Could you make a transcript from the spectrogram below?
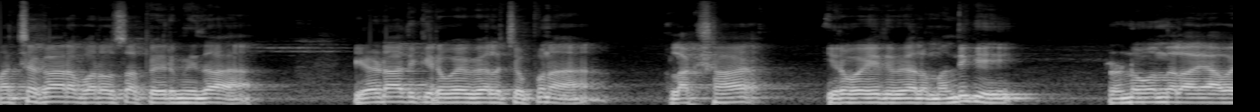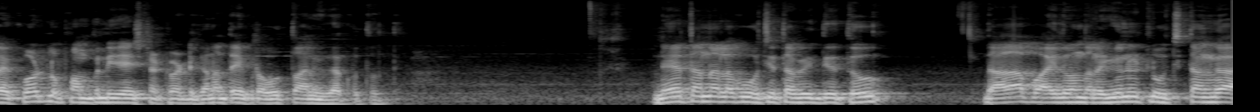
మత్స్యకార భరోసా పేరు మీద ఏడాదికి ఇరవై వేల చొప్పున లక్ష ఇరవై ఐదు వేల మందికి రెండు వందల యాభై కోట్లు పంపిణీ చేసినటువంటి ఘనత ఈ ప్రభుత్వానికి దక్కుతుంది. నేతన్నలకు ఉచిత విద్యుత్తు దాదాపు ఐదు వందల యూనిట్లు ఉచితంగా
